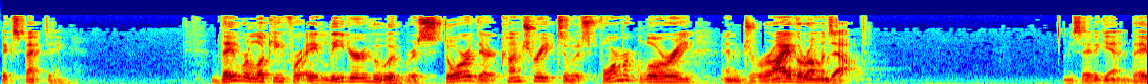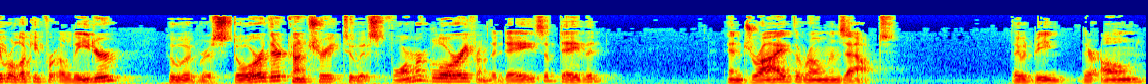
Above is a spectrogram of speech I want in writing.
expecting? They were looking for a leader who would restore their country to its former glory and drive the Romans out. Let me say it again. They were looking for a leader who would restore their country to its former glory from the days of David and drive the Romans out. They would be their own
